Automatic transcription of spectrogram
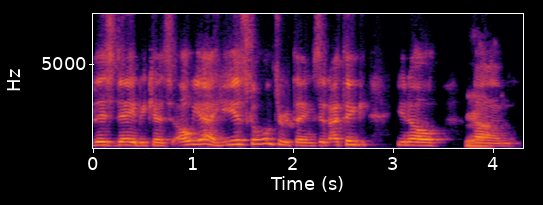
this day because oh yeah, he is going through things, and I think you know, Yeah. um,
